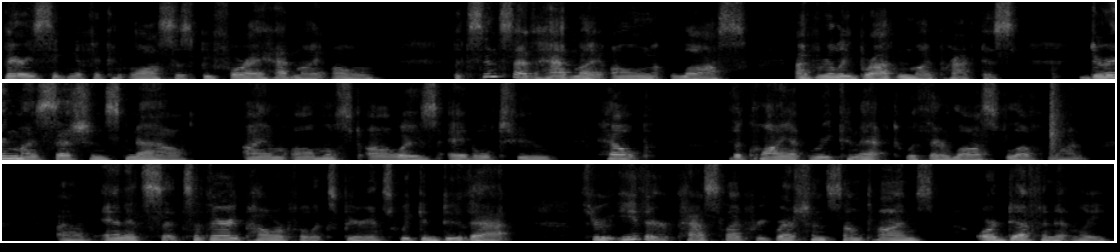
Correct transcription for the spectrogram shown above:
very significant losses before I had my own. But since I've had my own loss, I've really broadened my practice. During my sessions now, I am almost always able to help the client reconnect with their lost loved one. Uh, and it's it's a very powerful experience. We can do that through either past life regression sometimes or definitely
